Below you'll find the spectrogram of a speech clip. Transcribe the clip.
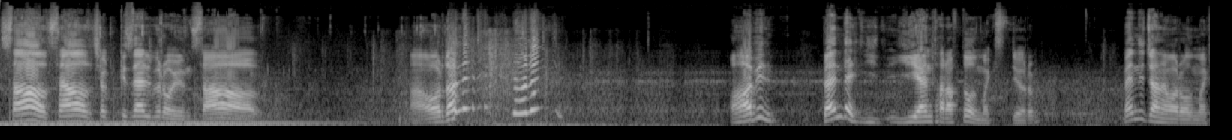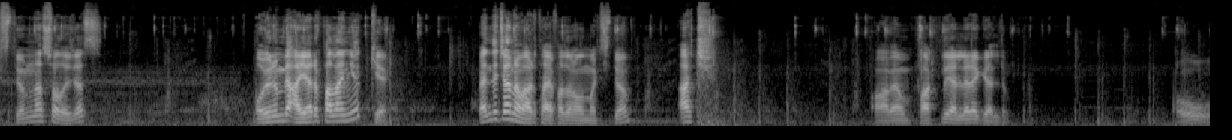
Sağ ol, sağ ol. Çok güzel bir oyun. Sağ ol. Aa oradan ne? Oradan- Abi ben de yiyen tarafta olmak istiyorum. Ben de canavar olmak istiyorum. Nasıl olacağız? Oyunun bir ayarı falan yok ki. Ben de canavar tayfadan olmak istiyorum. Aç. Aa ben farklı yerlere geldim. Oo.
